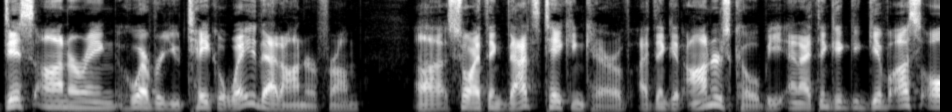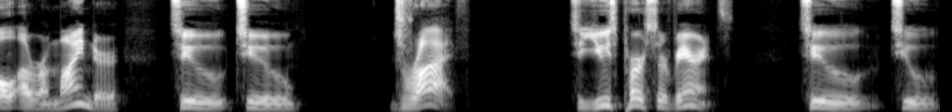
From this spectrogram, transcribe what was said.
dishonoring whoever you take away that honor from. Uh, so I think that's taken care of. I think it honors Kobe, and I think it could give us all a reminder to to drive, to use perseverance, to to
